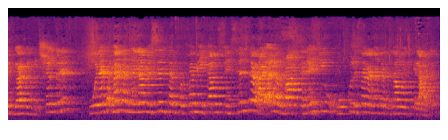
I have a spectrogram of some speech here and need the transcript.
safeguarding children ونتمنى ان نعمل center for family counseling center على الاقل اربعه السنة دي وكل سنه نقدر نزود العدد.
